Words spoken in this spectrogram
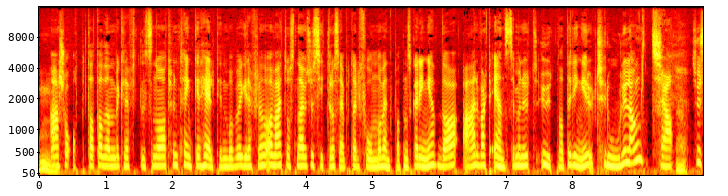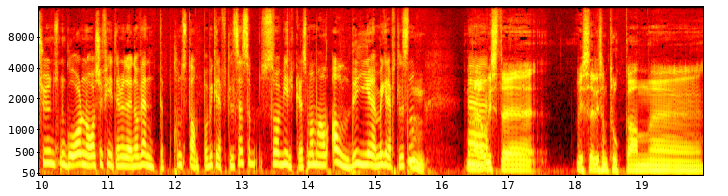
Mm. er så opptatt av den bekreftelsen, og at hun tenker hele tiden på bekreftelsen. Og veit åssen det er hvis du sitter og ser på telefonen og venter på at den skal ringe. Da er hvert eneste minutt uten at det ringer, utrolig langt. Ja. Så hvis hun går nå 24 timer i døgnet og venter konstant på bekreftelse, så, så virker det som om han aldri gir den bekreftelsen. mm. Men ja, hvis, det, hvis det liksom tok han eh,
